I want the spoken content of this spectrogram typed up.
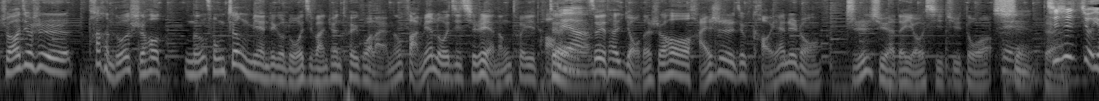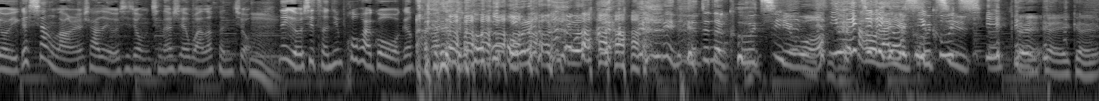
主要就是他很多时候能从正面这个逻辑完全推过来，能反面逻辑其实也能推一套。对呀，所以他有的时候还是就考验这种直觉的游戏居多。是，其实就有一个像狼人杀的游戏，就我们前段时间玩了很久，那个游戏曾经破坏过我跟黄花酱的 友谊。我们两个 那天真的哭泣，我因为这个游戏哭泣。对，可以，可以。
